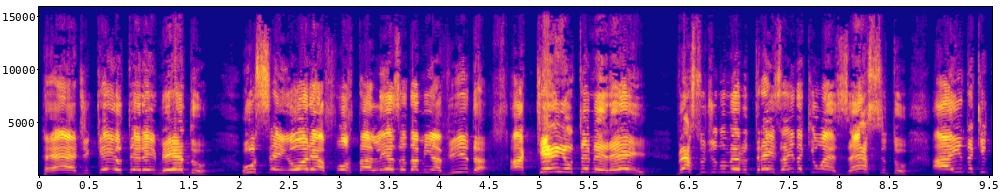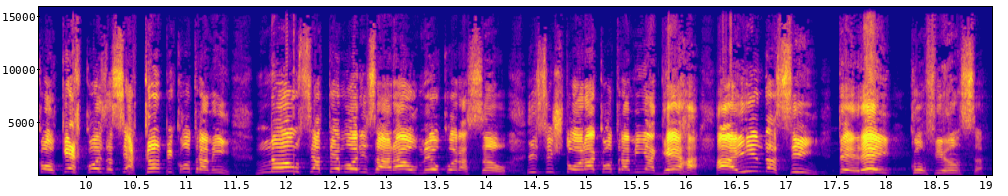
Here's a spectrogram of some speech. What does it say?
É, de quem eu terei medo? O Senhor é a fortaleza da minha vida. A quem eu temerei? Verso de número 3: ainda que um exército, ainda que qualquer coisa se acampe contra mim, não se atemorizará o meu coração, e se estourar contra mim a guerra, ainda assim terei confiança.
